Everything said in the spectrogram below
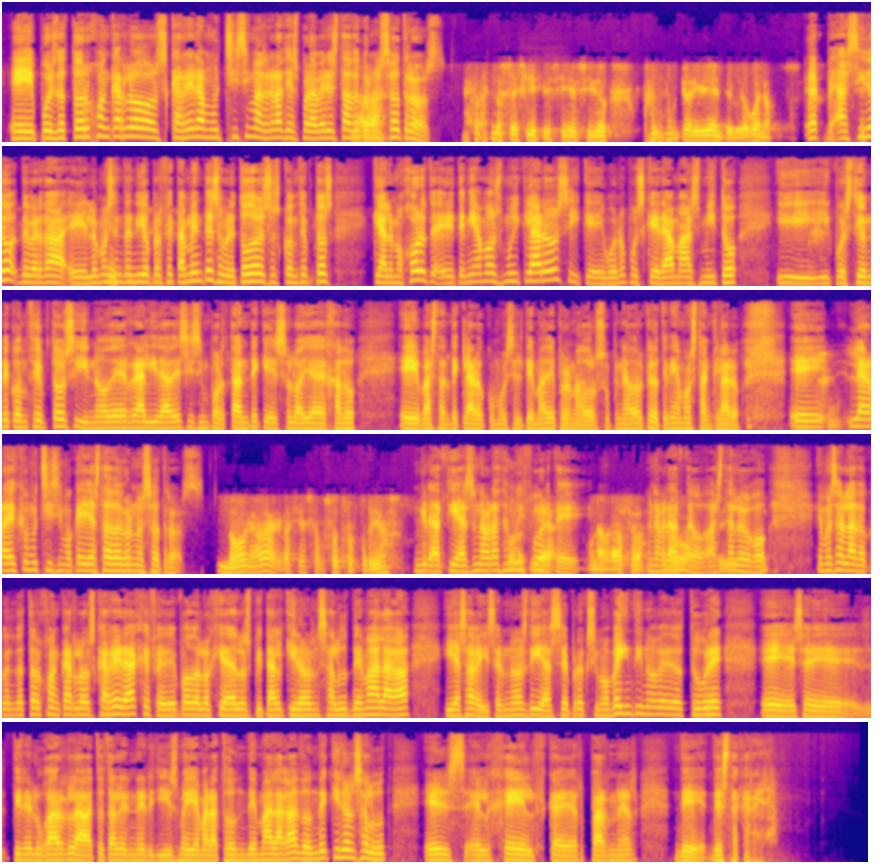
Eh, pues doctor Juan Carlos Carrera, muchísimas gracias por haber estado con nosotros. no sé si, he sido muy clarividente, pero bueno, Eh, ha sido, de verdad, eh, lo hemos entendido perfectamente, sobre todo esos conceptos que a lo mejor eh, teníamos muy claros y que, bueno, pues que era más mito y, cuestión de conceptos y no de realidades. Y es importante que eso lo haya dejado bastante claro, como es el tema de pronador, supinador, que lo teníamos tan claro. Le agradezco muchísimo que haya estado con nosotros. No, nada, gracias a vosotros, por Dios. Gracias, un abrazo muy fuerte. Un abrazo. Un abrazo, hasta luego. Hemos hablado con el doctor Juan Carlos Carrera, jefe de podología del Hospital Quirón Salud de Málaga. Y ya sabéis, en unos días, el próximo 29 de octubre, eh, tiene lugar la Total Energies Media Maratón de Málaga, donde Quirón Salud es el Healthcare Partner de esta carrera.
